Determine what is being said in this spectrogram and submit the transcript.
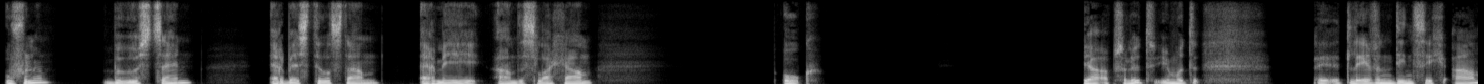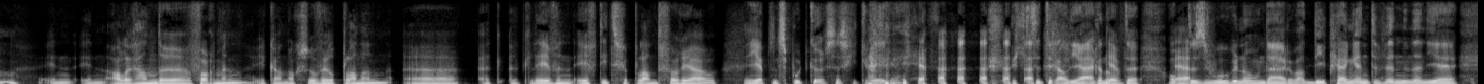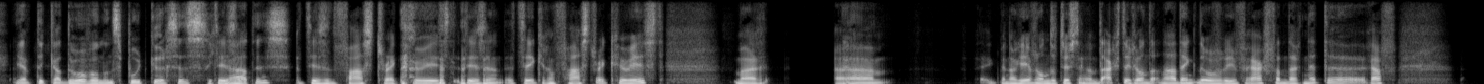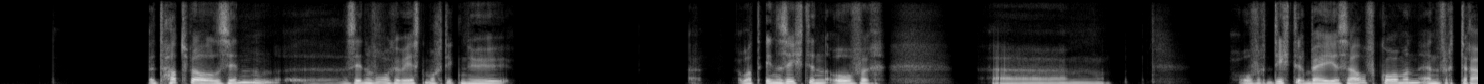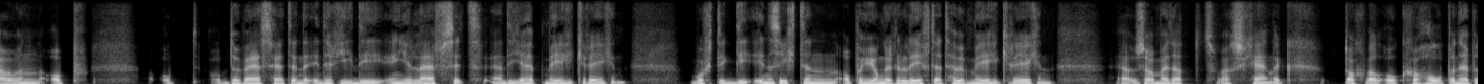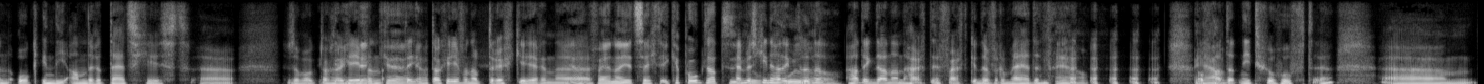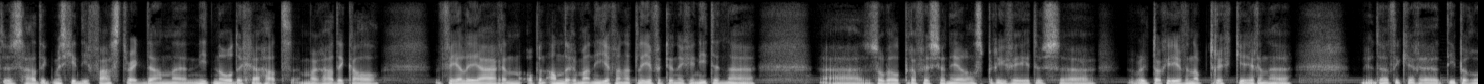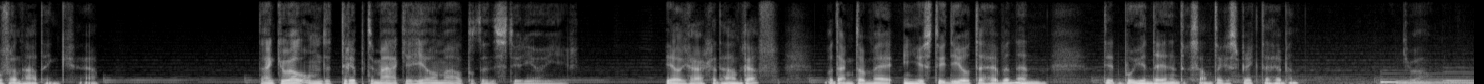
oefenen, bewustzijn, erbij stilstaan, ermee aan de slag gaan. Ook. Ja, absoluut. Je moet. Het leven dient zich aan in, in allerhande vormen. Je kan nog zoveel plannen. Uh, het, het, leven heeft iets gepland voor jou. Je hebt een spoedcursus gekregen. ja. Je zit er al jaren heb, op, te, op ja. te zwoegen om daar wat diepgang in te vinden. En je, je hebt de cadeau van een spoedcursus het gratis. Is een, het is een fast track geweest. het, is een, het is zeker een fast track geweest. Maar ja. um, ik ben nog even ondertussen op de achtergrond aan het nadenken over je vraag van daarnet, uh, Raf. Het had wel zin, uh, zinvol geweest mocht ik nu uh, wat inzichten over, uh, over dichter bij jezelf komen en vertrouwen op, op, op de wijsheid en de energie die in je lijf zit en die je hebt meegekregen mocht ik die inzichten op een jongere leeftijd hebben meegekregen, ja, zou mij dat waarschijnlijk toch wel ook geholpen hebben, ook in die andere tijdsgeest. Uh, dus daar wil ik toch, ik, nog, ik even, denk, uh, toch even op terugkeren. Uh, ja, fijn dat je het zegt. Ik heb ook dat En misschien had ik, dan, had ik dan een hartinfarct kunnen vermijden. Ja. of ja. had dat niet gehoefd. Hè? Uh, dus had ik misschien die fast track dan niet nodig gehad. Maar had ik al vele jaren op een andere manier van het leven kunnen genieten. zowel professioneel als privé. Dus daar wil ik toch even op terugkeren nu dat ik er uh, dieper over nadenk. Ja. Dankjewel om de trip te maken helemaal tot in de studio hier. Heel graag gedaan, Raf. Bedankt om mij in je studio te hebben en dit boeiende en interessante gesprek te hebben. Dankjewel.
